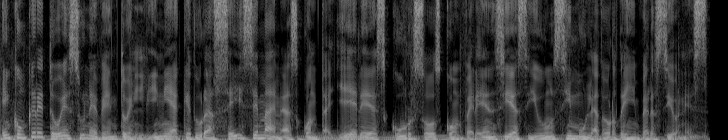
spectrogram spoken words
En concreto es un evento en línea que dura seis semanas con talleres, cursos, conferencias y un simulador de inversiones.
